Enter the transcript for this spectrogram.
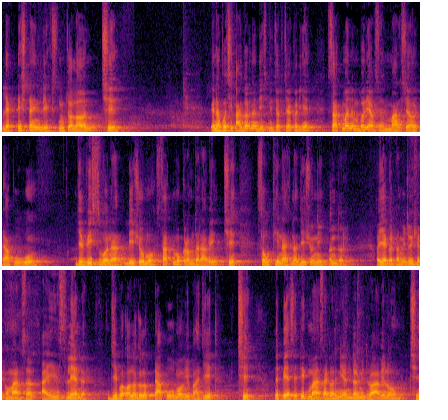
લેક્ટેસ્ટાઇન દેશનું ચલણ છે. એના પછી આગળના દેશની ચર્ચા કરીએ. સાતમા નંબરે આવશે માર્શલ ટાપુઓ. જે વિશ્વના દેશોમાં સાતમો ક્રમ ધરાવે છે સૌથી નાના દેશોની અંદર. અહીં આગળ તમે જોઈ શકો માર્શલ આઇસલેન્ડ, જે પણ અલગ અલગ ટાપુઓમાં વિભાજિત છે ને પેસેફિક મહાસાગરની અંદર મિત્રો આવેલો છે.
